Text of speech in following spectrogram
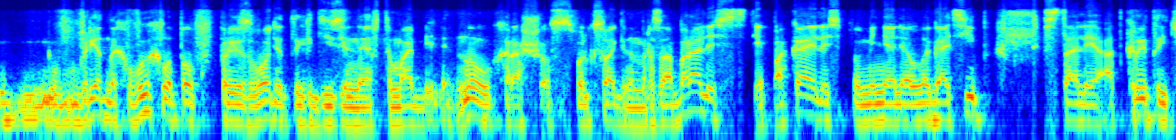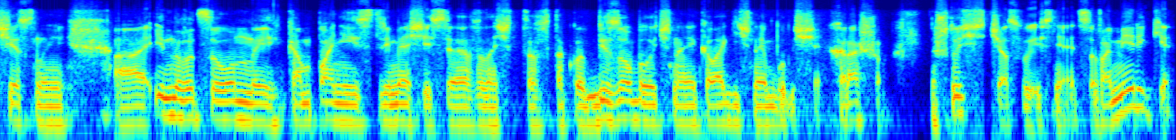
вредных выхлопов производят их дизельные автомобили. Ну, хорошо, с Volkswagen разобрались, те покаялись, поменяли логотип, стали открытой, честной а, инновационной компании, стремящейся значит, в такое безоблачное экологичное будущее. Хорошо. Что сейчас выясняется? В Америке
